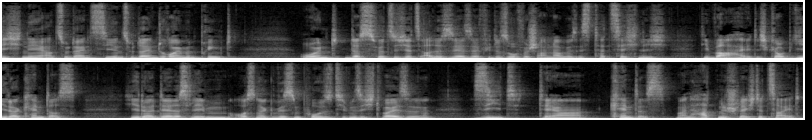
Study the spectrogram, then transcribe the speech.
dich näher zu deinen Zielen, zu deinen Träumen bringt. Und das hört sich jetzt alles sehr, sehr philosophisch an, aber es ist tatsächlich die Wahrheit. Ich glaube, jeder kennt das. Jeder, der das Leben aus einer gewissen positiven Sichtweise sieht, der kennt es. Man hat eine schlechte Zeit.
